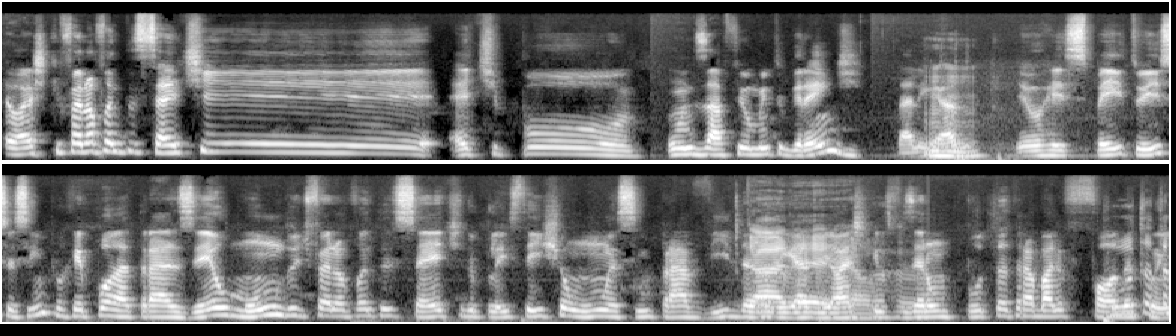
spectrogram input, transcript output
Eu acho que Final Fantasy VII é tipo um desafio muito grande, tá ligado? Uhum. Eu respeito isso, assim, porque, porra, trazer o mundo de Final Fantasy VII do PlayStation 1, assim, pra vida, tá ligado? é, Eu acho que eles fizeram um puta trabalho foda Puta com isso.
